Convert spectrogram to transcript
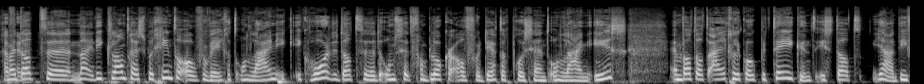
verder. dat, nou, die klantreis begint al overwegend online. Ik, ik hoorde dat de omzet van Blokker al voor 30% online is. En wat dat eigenlijk ook betekent, is dat ja, die,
